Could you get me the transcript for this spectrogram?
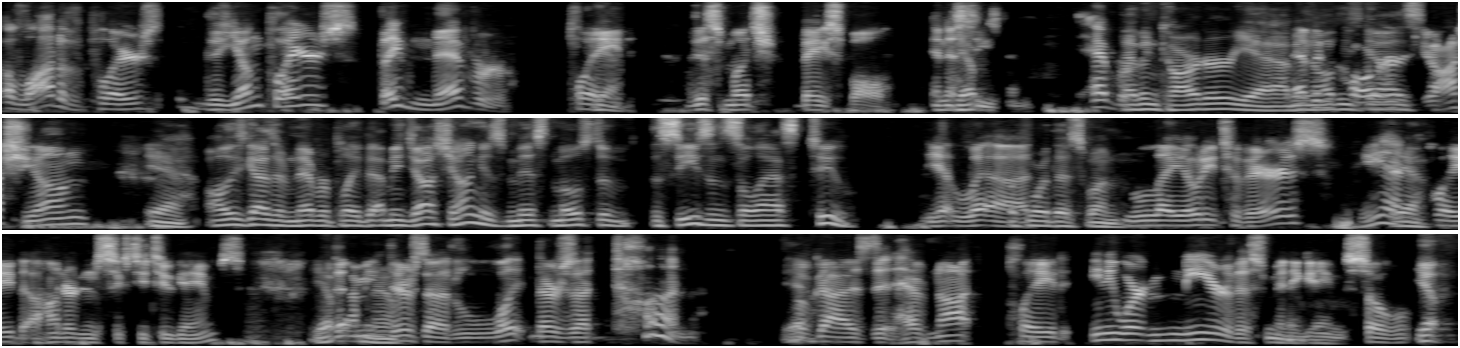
a lot of the players, the young players, they've never played this much baseball in a Yep. season ever. Evan Carter, yeah. I mean, Evan all these Carter, guys, Josh Jung. yeah, all these guys have never played. I mean, Josh Jung has missed most of the seasons, the last two Yeah, Le- uh, before this one. Leody Taveras, He hadn't Yeah. played 162 games. Yep. I mean, no. there's a there's a ton Yeah. of guys that have not played anywhere near this many games. So Yep.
